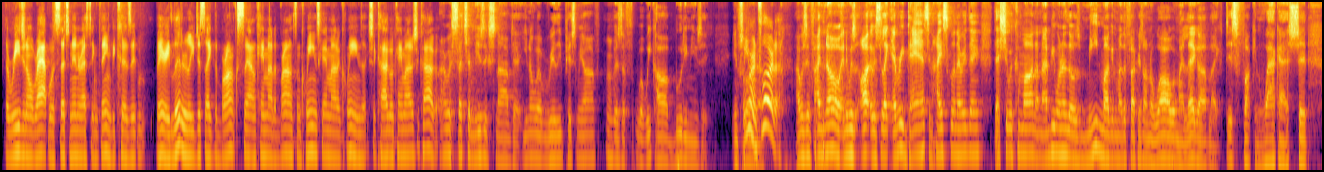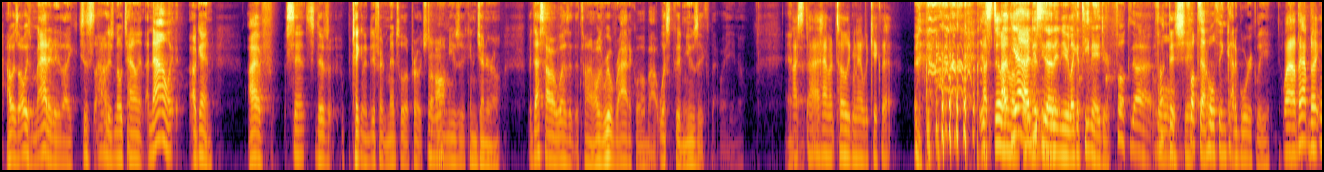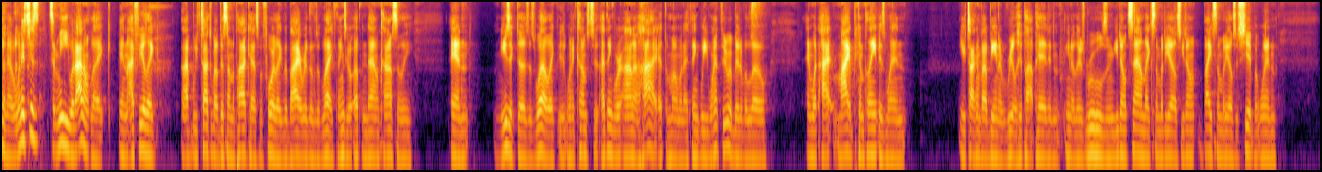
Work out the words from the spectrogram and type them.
the regional rap was such an interesting thing because it very literally just like the Bronx sound came out of Bronx and Queens came out of Queens, like Chicago came out of Chicago. I was such a music snob that you know what really pissed me off was the, what we call booty music in Mm-hmm. Well, Florida. you were in Florida. I was in. I know, and it was all, it was like every dance in high school and everything. That shit would come on, and I'd be one of those mean mugging motherfuckers on the wall with my leg up, like this fucking whack ass shit. I was always mad at it, like just oh, there's no talent. Now, again, I've since there's taken a different mental approach to Mm-hmm. all music in general, but that's how it was at the time. I was real radical about what's good music that way, you know. And, I, uh, I haven't totally been able to kick that. I still. I- yeah, I do see that in you, like a teenager. Fuck that. Fuck whole- this shit. Fuck that whole thing categorically. Well, that, but you know, when it's just to me, what I don't like, and I feel like I, we've talked about this on the podcast before, like the biorhythms of life, things go up and down constantly, and music does as well. Like it, when it comes to, I think we're on a high at the moment. I think we went through a bit of a low, and what I my complaint is when you're talking about being a real hip hop head, and you know, there's rules, and you don't sound like somebody else, you don't bite somebody else's shit, but when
